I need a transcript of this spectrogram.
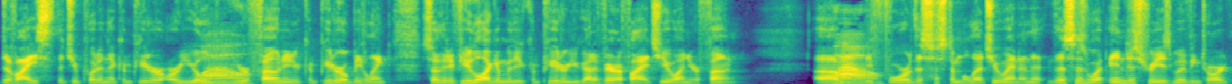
device that you put in the computer, or you'll wow. your phone and your computer will be linked so that if you log in with your computer, you got to verify it's you on your phone. Um, wow. Before the system will let you in, and th- this is what industry is moving toward,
